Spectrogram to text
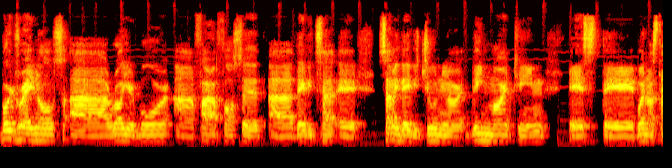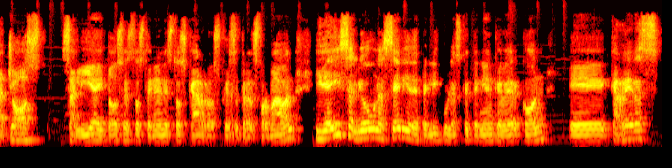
Burt Reynolds, a Roger Moore, a Farrah Fawcett, a David, eh, Sammy Davis Jr., Dean Martin, este, bueno, hasta Joss salía y todos estos tenían estos carros que se transformaban. Y de ahí salió una serie de películas que tenían que ver con eh, carreras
